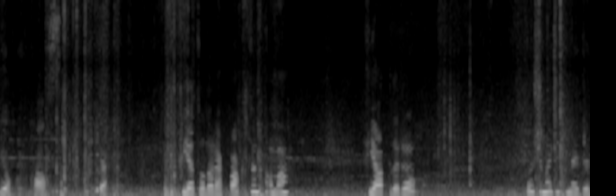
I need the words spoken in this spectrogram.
Yok kalsın. Gel. Fiyat olarak baktım ama fiyatları hoşuma gitmedi.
